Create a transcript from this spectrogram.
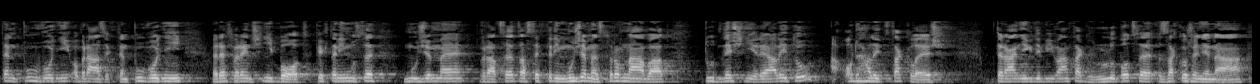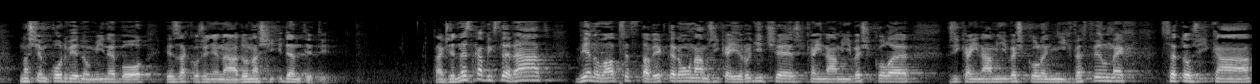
ten původní obrázek, ten původní referenční bod, ke kterému se můžeme vracet a se kterým můžeme srovnávat tu dnešní realitu a odhalit tak lež, která někdy bývá tak hluboce zakořeněná v našem podvědomí nebo je zakořeněná do naší identity. Takže dneska bych se rád věnoval představě, kterou nám říkají rodiče, říkají nám ji ve škole, říkají nám ji ve školeních, ve filmech se to říká,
